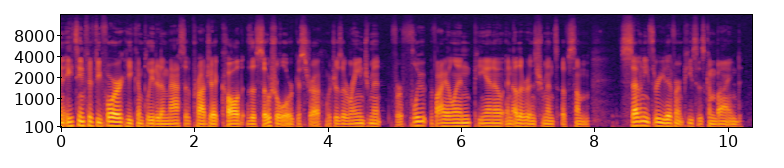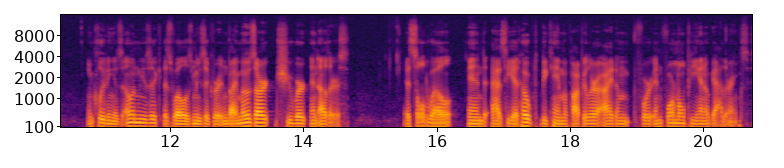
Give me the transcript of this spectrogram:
In 1854, he completed a massive project called the Social Orchestra, which was arrangement for flute, violin, piano, and other instruments of some 73 different pieces combined, including his own music as well as music written by Mozart, Schubert, and others. It sold well and, as he had hoped, became a popular item for informal piano gatherings.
